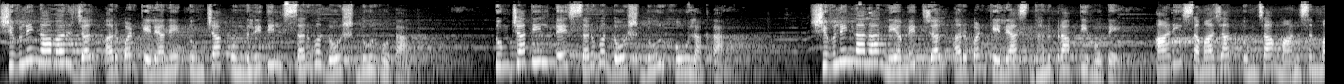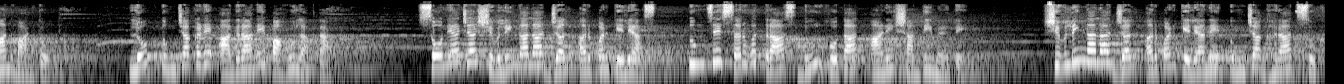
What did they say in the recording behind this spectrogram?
शिवलिंगावर जल अर्पण केल्याने तुमच्या कुंडलीतील सर्व दोष दूर होतात. तुमच्यातील ते सर्व दोष दूर होऊ लागतात. शिवलिंगाला नियमित जल अर्पण केल्यास धनप्राप्ती होते आणि समाजात तुमचा मानसन्मान वाढतो. लोक तुमच्याकडे आदराने पाहू लागतात. सोन्याच्या शिवलिंगाला जल अर्पण केल्यास तुमचे सर्व त्रास दूर होतात आणि शांती मिळते. शिवलिंगाला जल अर्पण केल्याने तुमच्या घरात सुख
